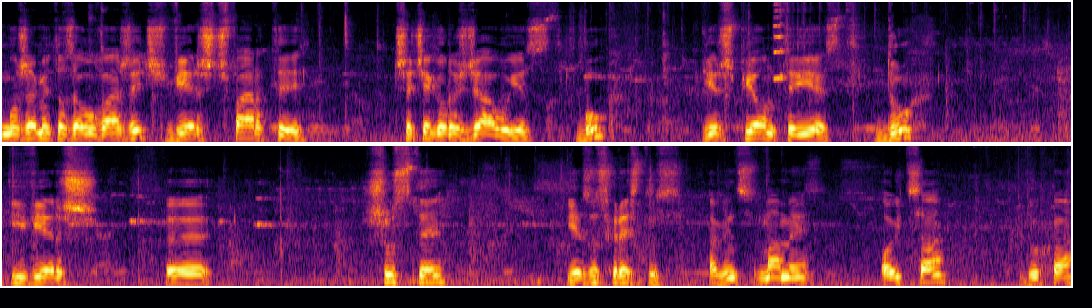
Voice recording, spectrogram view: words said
możemy to zauważyć, wiersz czwarty trzeciego rozdziału jest Bóg, wiersz piąty jest Duch i wiersz szósty Jezus Chrystus. A więc mamy Ojca, Ducha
